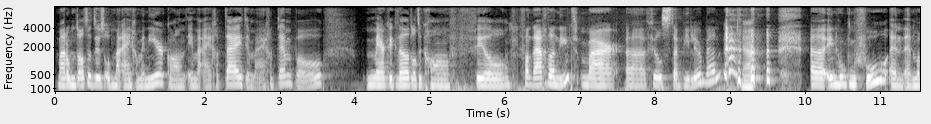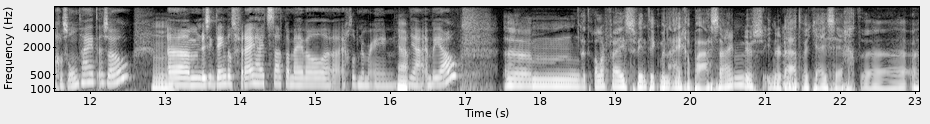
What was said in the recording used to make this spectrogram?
Maar omdat het dus op mijn eigen manier kan, in mijn eigen tijd, in mijn eigen tempo, merk ik wel dat ik gewoon veel, vandaag dan niet, maar eh, veel stabieler ben ja. eh, in hoe ik me voel en, en mijn gezondheid en zo. Mm. Ehm, dus ik denk dat vrijheid staat bij mij wel eh, echt op nummer één. Ja. Ja. en bij jou? Ehm, het allerfijnst vind ik mijn eigen baas zijn. Dus inderdaad, Mm. wat jij zegt, eh, eh,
